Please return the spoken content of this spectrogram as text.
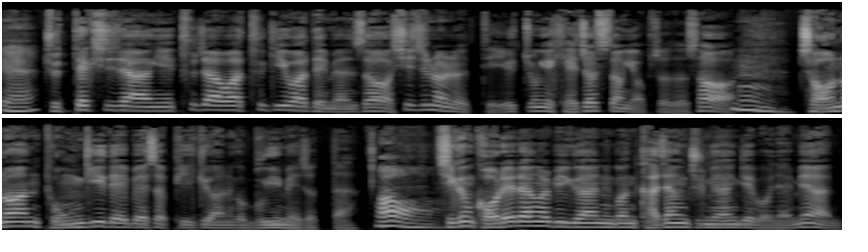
예. 주택 시장이 투자와 투기화 되면서 시즈널리티 일종의 계절성이 없어져서 음. 전원 동기 대비해서 비교하는 거 무의미해졌다. 어. 지금 거래량을 비교하는 건 가장 중요한 게 뭐냐면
